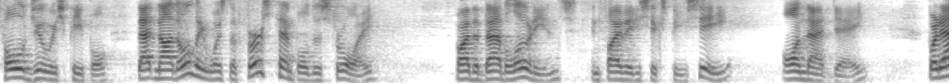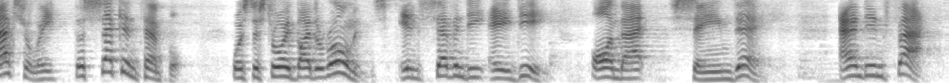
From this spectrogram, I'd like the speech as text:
told Jewish people that not only was the first temple destroyed by the Babylonians in 586 BC on that day, but actually the second temple was destroyed by the Romans in 70 AD on that same day. And in fact,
